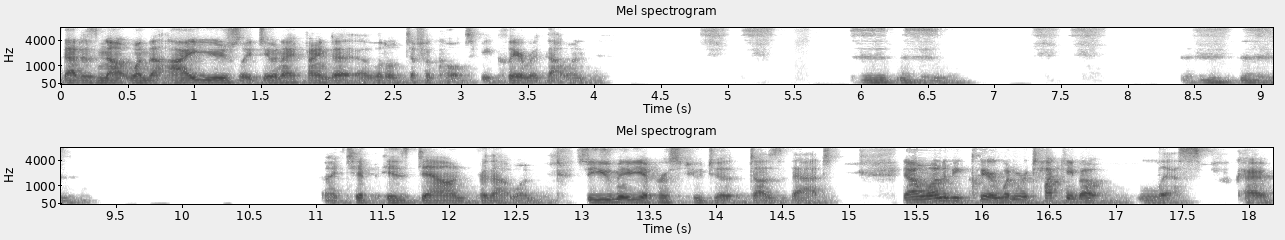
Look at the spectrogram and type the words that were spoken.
That is not one that I usually do, and I find it a little difficult to be clear with that one. My tip is down for that one. So you may be a person who does that. Now I want to be clear when we're talking about Lisp, okay?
